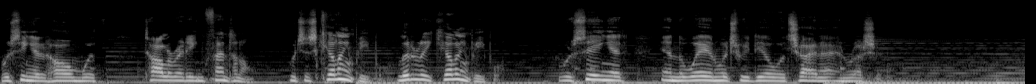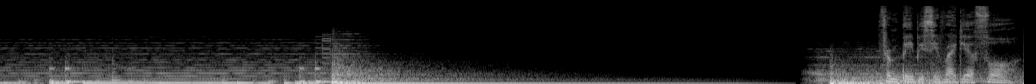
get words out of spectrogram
We're seeing it at home with tolerating fentanyl, which is killing people, literally killing people. We're seeing it in the way in which we deal with China and Russia. From BBC Radio 4,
